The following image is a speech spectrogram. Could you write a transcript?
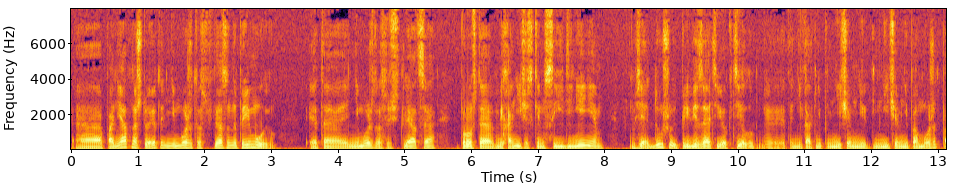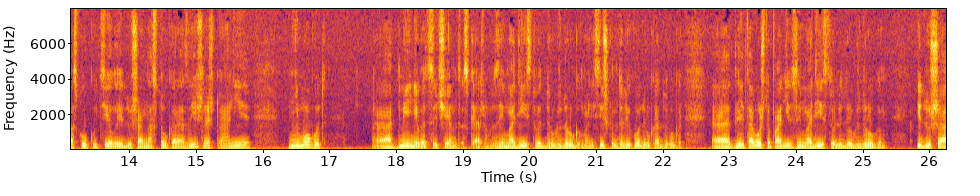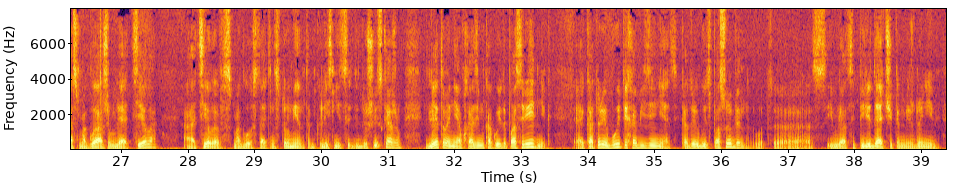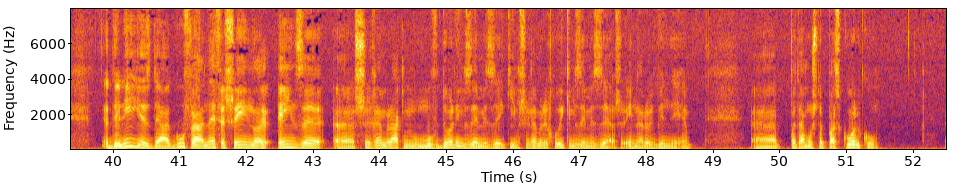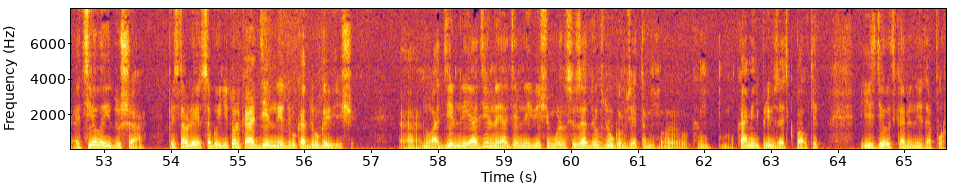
Понятно, что это не может осуществляться напрямую. Это не может осуществляться просто механическим соединением – взять душу и привязать ее к телу. Это никак не, ничем, не, ничем не поможет, поскольку тело и душа настолько различны, что они не могут э, обмениваться чем-то, скажем, взаимодействовать друг с другом. Они слишком далеко друг от друга. Э, для того, чтобы они взаимодействовали друг с другом, и душа смогла оживлять тело, а тело смогло стать инструментом колесницы для души, скажем, для этого необходим какой-то посредник – Э, который будет их объединять, который будет способен вот, э, являться передатчиком между ними. Э, Потому что поскольку тело и душа представляют собой не только отдельные друг от друга вещи, Э, ну, отдельные и отдельные, отдельные вещи можно связать друг с другом, взять там э, камень, привязать к палке и сделать каменный топор.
